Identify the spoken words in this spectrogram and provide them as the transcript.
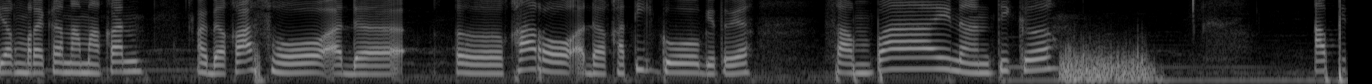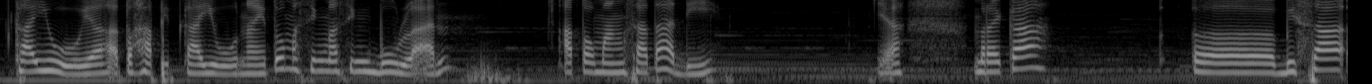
yang mereka namakan ada kaso ada uh, karo ada katigo gitu ya sampai nanti ke apit kayu ya atau hapit kayu. Nah, itu masing-masing bulan atau mangsa tadi ya, mereka e, bisa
